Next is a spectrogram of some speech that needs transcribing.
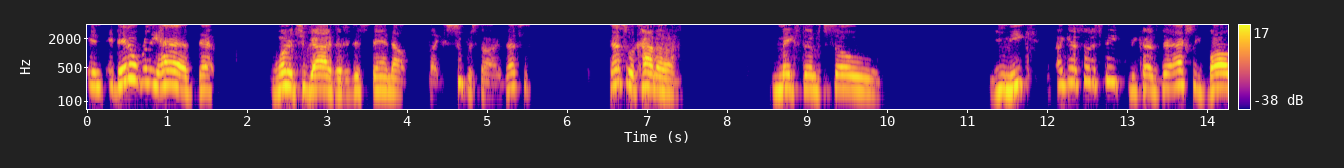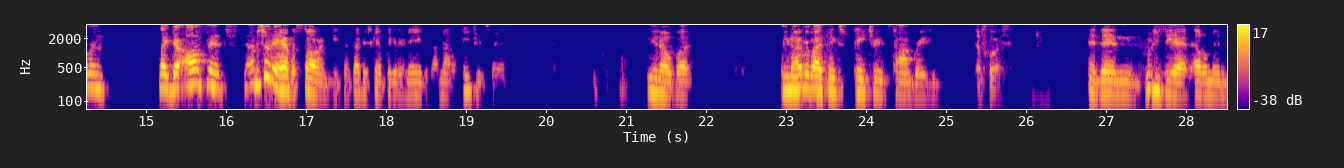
And, and they don't really have that one or two guys that are just stand out like superstars. That's that's what kind of makes them so unique, I guess, so to speak, because they're actually balling. Like their offense, I'm sure they have a star in defense. I just can't think of their name because I'm not a Patriots fan. You know, but you know, everybody thinks Patriots, Tom Brady. Of course. And then who does he have? Edelman.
